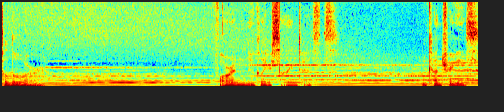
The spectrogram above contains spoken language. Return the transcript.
To lure foreign nuclear scientists and countries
